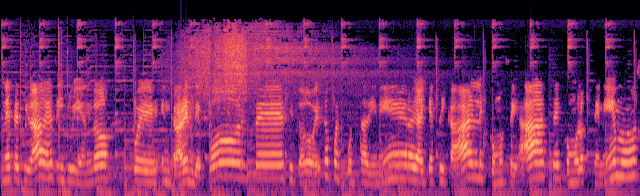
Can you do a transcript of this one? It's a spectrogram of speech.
necesidades, incluyendo pues entrar en deportes y todo eso, pues cuesta dinero y hay que explicarles cómo se hace, cómo lo obtenemos.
